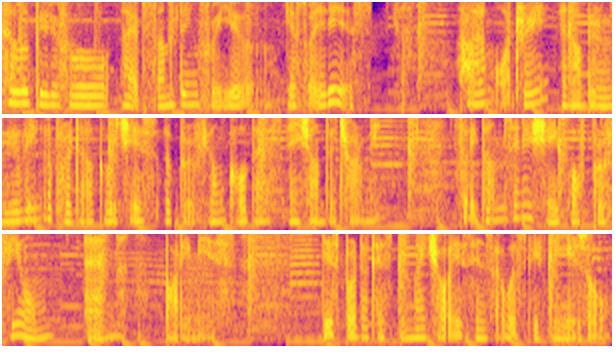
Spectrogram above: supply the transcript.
Hello beautiful, I have something for you. Guess what it is? Hi, I'm Audrey and I'll be reviewing a product which is a perfume called as Enchanteur Charming. So it comes in a shape of perfume and body mist. This product has been my choice since I was 15 years old.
